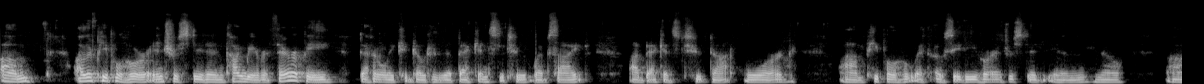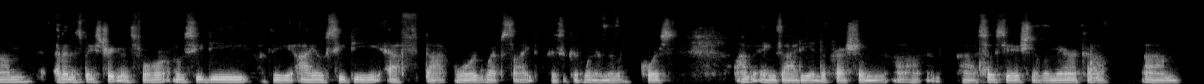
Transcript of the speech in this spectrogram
Um, other people who are interested in cognitive behavior therapy definitely could go to the Beck Institute website, uh, beckinstitute.org. Um, people who with OCD who are interested in, you know, um, evidence-based treatments for OCD. The iocdf.org website is a good one, and then of course, um, Anxiety and Depression uh, Association of America. Um,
